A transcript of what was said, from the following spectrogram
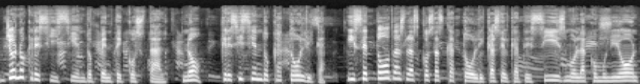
Yo no crecí siendo pentecostal, no, crecí siendo católica Hice todas las cosas católicas, el catecismo, la comunión,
